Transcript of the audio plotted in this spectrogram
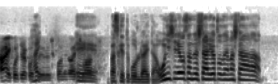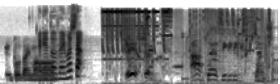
はい、こちらこそはい。よろしくお願いします。えーバスケットボールライター大西レオさんでした。ありがとうございました。ありがとうございます。ありがとうございました After Six Junction.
